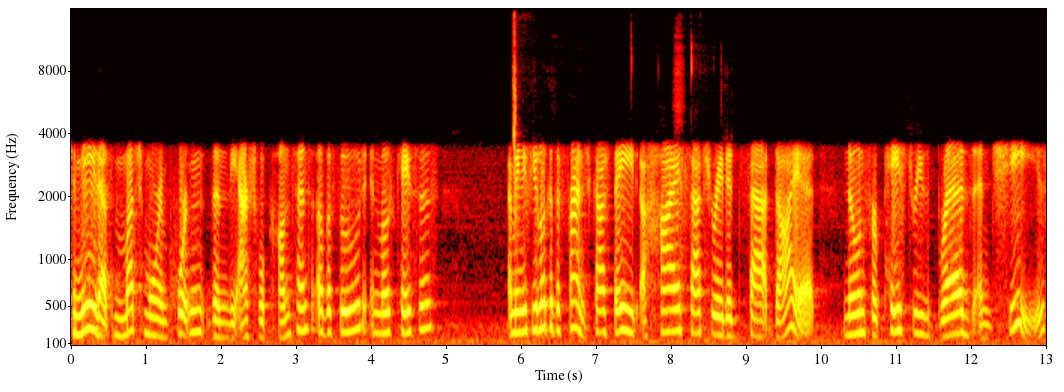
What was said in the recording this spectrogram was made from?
to me, that's much more important than the actual content of the food in most cases. I mean, if you look at the French, gosh, they eat a high saturated fat diet known for pastries, breads, and cheese.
